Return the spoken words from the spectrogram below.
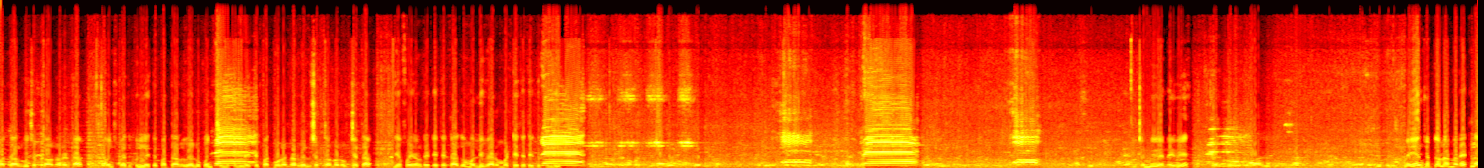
పద్నాలుగు చెప్తా ఉన్నారంట. కొంచెం పెద్ద పిల్లలు అయితే పద్నాలుగు వేలు కొంచెం చిన్న పిల్లలు అయితే పదమూడున్నర వేలు చెప్తా ఉన్నారు ఒక జత. ఇదే ఫైనల్ రేట్ అయితే కాదు మళ్ళీ వేరం బట్టి అయితే తగ్గుతుంది. మీవేనా ఇవి? ఏం చెప్తా ఉన్నారు నా రేట్లో?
